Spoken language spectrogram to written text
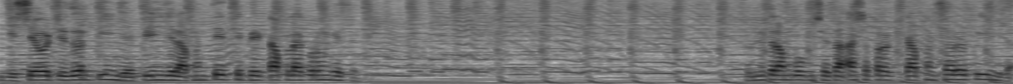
म्हणजे जी शेवटची दोन पिंज आहे पिंजीला आपण तेच इफेक्ट अप्लाय करून घ्यायचं तर मित्रांनो बघू शकता अशा प्रकारे आपण सर्व पिंजला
